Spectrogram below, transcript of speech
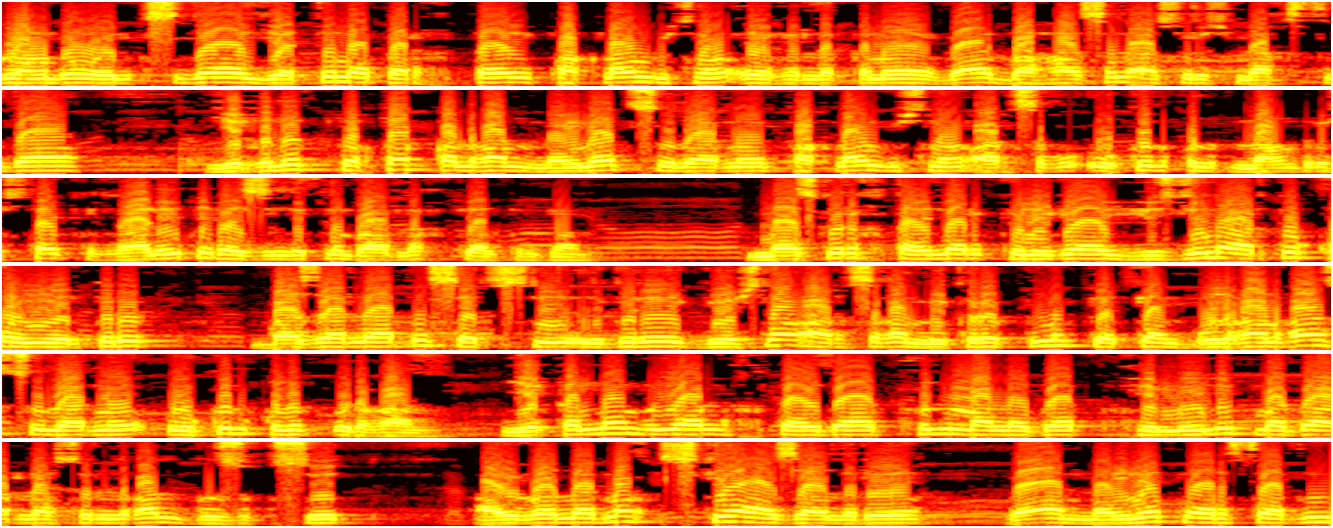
Guangdong o'lkasida yetti nafar Xitoy paqlangichning og'irligini va bahosini oshirish maqsadida yig'ilib to'xtab qolgan maynat suvlarni paqlangichning orasiga o'kul qilib mangdirishdek g'alati razillikni borliq keltirgan. Mazkur Xitoylar kuniga yuzdan ortiq qo'y o'ltirib, bozorlarda sotishdan ilgari go'shtning orasiga mikroblanib ketgan bulg'angan suvlarni o'kul qilib urgan. Yaqindan buyon Xitoyda pul moli deb ximiylik modda aralashtirilgan buzuq sut, hayvonlarning ichki a'zolari va maynat narsalardan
